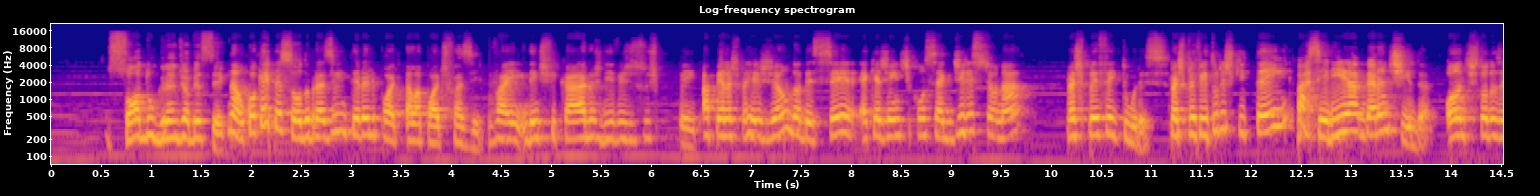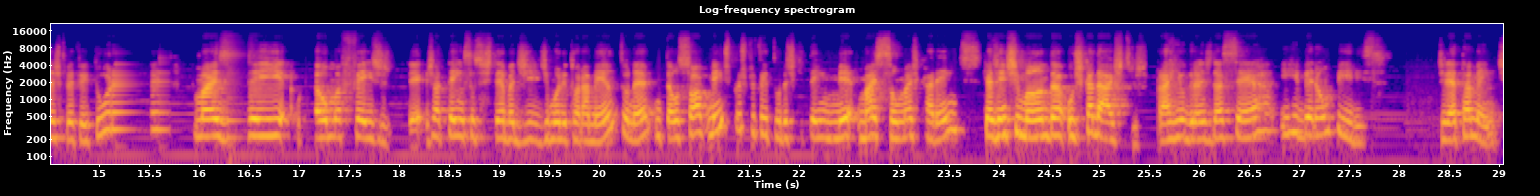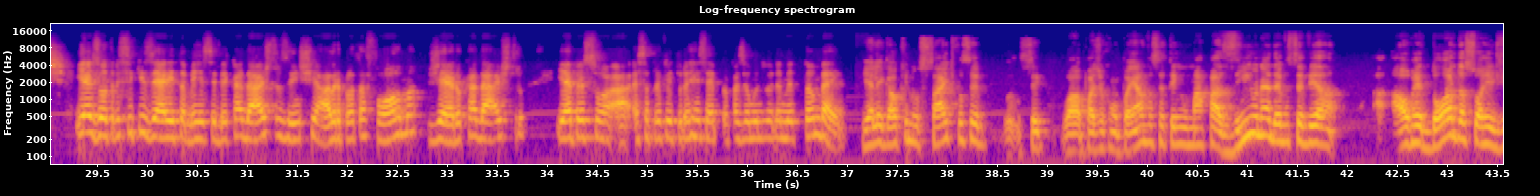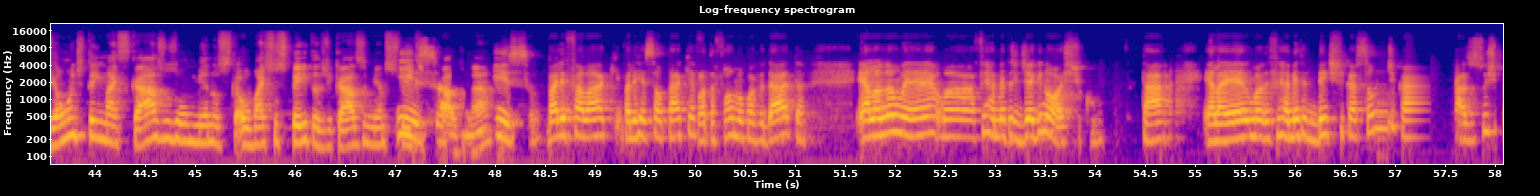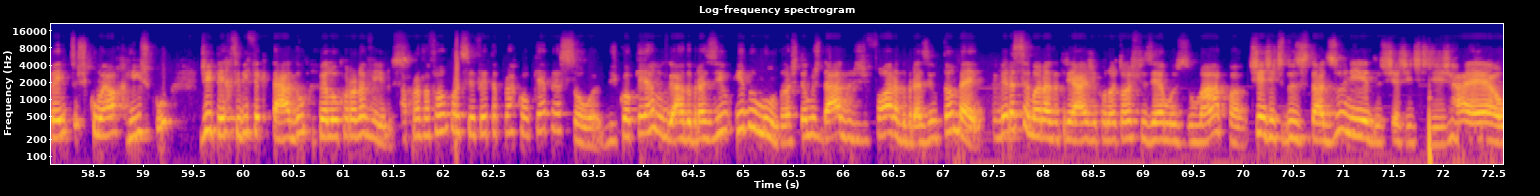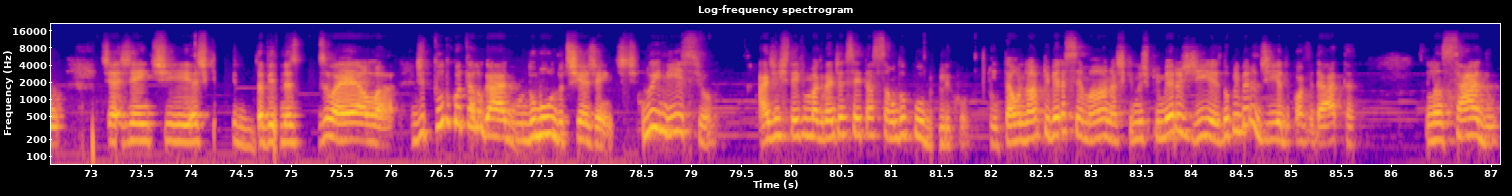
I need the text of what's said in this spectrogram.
Só do grande ABC. Não, qualquer pessoa do Brasil inteiro ele pode, ela pode fazer. Vai identificar os níveis de suspeito. Apenas para a região do ABC é que a gente consegue direcionar para as prefeituras. Para as prefeituras que têm parceria garantida. Antes, todas as prefeituras mas aí uma fez, já tem o seu sistema de, de monitoramento, né? Então, somente para as prefeituras que têm mais, são mais carentes, que a gente manda os cadastros para Rio Grande da Serra e Ribeirão Pires, diretamente. E as outras, se quiserem também receber cadastros, a gente abre a plataforma, gera o cadastro e a pessoa, essa prefeitura recebe para fazer o monitoramento também. E é legal que no site você, você pode acompanhar, você tem um mapazinho, né? Daí você vê a, ao redor da sua região onde tem mais casos ou menos ou mais suspeitas de casos e menos suspeitas isso, de casos, né? Isso. Vale falar que vale ressaltar que a plataforma Covidata, ela não é uma ferramenta de diagnóstico, tá? Ela é uma ferramenta de identificação de casos suspeitos com maior risco de ter sido infectado pelo coronavírus. A plataforma pode ser feita para qualquer pessoa, de qualquer lugar do Brasil e do mundo. Nós temos dados de fora do Brasil também. Primeira semana da triagem, quando nós fizemos o mapa, tinha gente dos Estados Unidos, tinha gente de Israel, tinha gente, acho que da Venezuela, de tudo quanto é lugar do mundo tinha gente. No início, a gente teve uma grande aceitação do público. Então, na primeira semana, acho que nos primeiros dias, no primeiro dia do Covid Data lançado,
